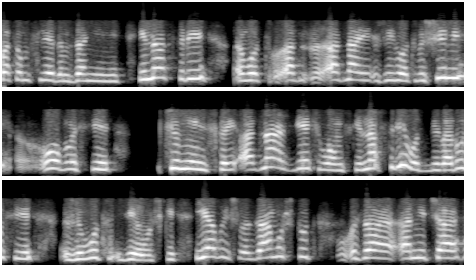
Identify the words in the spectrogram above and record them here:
потом следом за ними. И нас три, вот одна живет в Ишиме области, Тюменской, одна здесь, в Омске. На три вот в Белоруссии живут девушки. Я вышла замуж тут за Амича.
